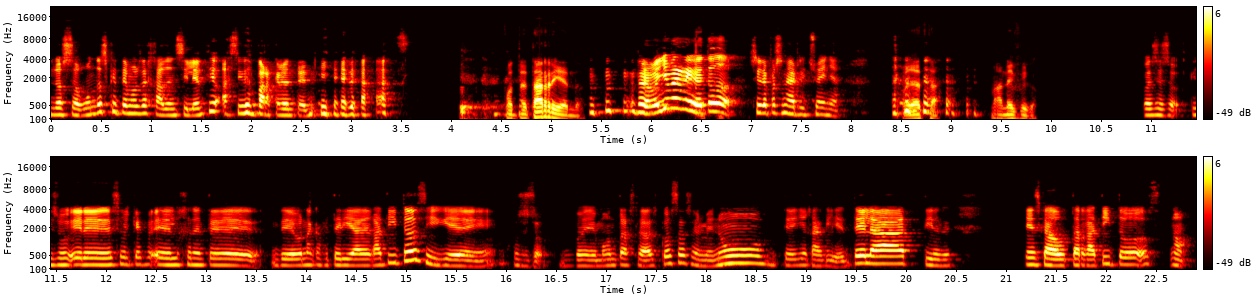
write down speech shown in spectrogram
los segundos que te hemos dejado en silencio ha sido para que lo entendieras. Pues te estás riendo. Pero yo me río de todo. Soy una persona risueña. Pues ya está. Magnífico. Pues eso, que eres el, que- el gerente de, una cafetería de gatitos y que, pues eso, montas las cosas, el menú, te llega clientela, tienes, tienes que adoptar gatitos, no,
